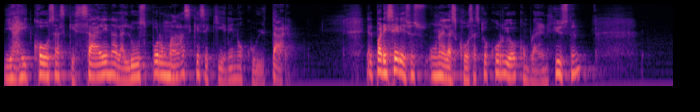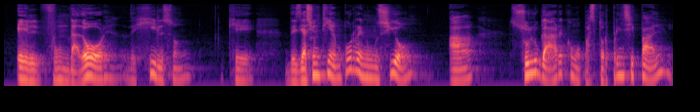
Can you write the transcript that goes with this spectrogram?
y hay cosas que salen a la luz por más que se quieren ocultar. Y al parecer eso es una de las cosas que ocurrió con Brian Houston, el fundador de Hilson, que desde hace un tiempo renunció a su lugar como pastor principal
